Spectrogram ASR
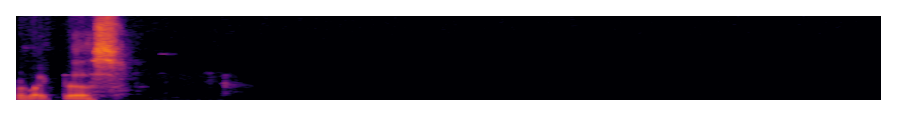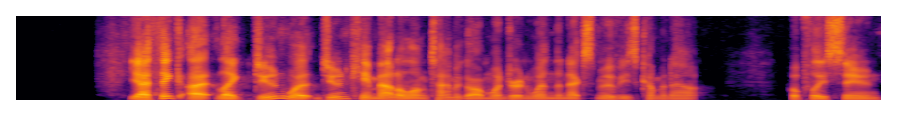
Or like this. Yeah, I think I like Dune. What Dune came out a long time ago. I'm wondering when the next movie's coming out. Hopefully soon.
